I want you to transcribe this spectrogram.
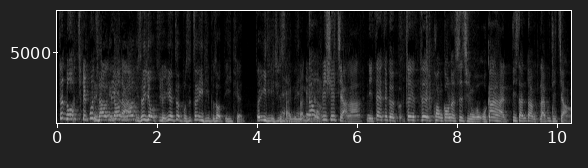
这逻辑不成立的。你刚刚你是幼稚园，因为这不是这个议题，不是我第一天。这议题已经三个月。那我必须讲啊，你在这个这这矿工的事情，我我刚才还第三段来不及讲。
